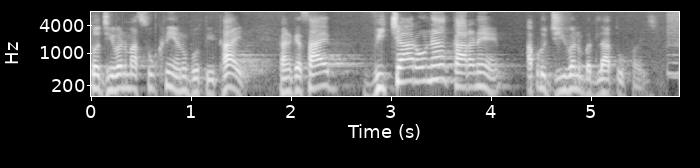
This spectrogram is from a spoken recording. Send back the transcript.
તો જીવનમાં સુખની અનુભૂતિ થાય. કારણ કે સાહેબ, વિચારોના કારણે આપણું જીવન બદલાતું હોય છે.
